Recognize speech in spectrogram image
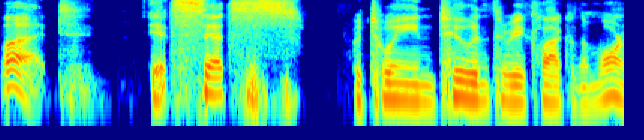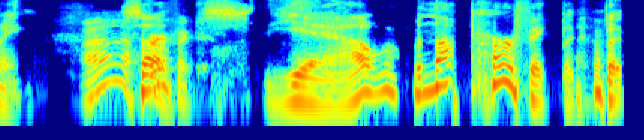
But it sets between two and three o'clock in the morning. Ah, So, perfect. Yeah, well, not perfect, but but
